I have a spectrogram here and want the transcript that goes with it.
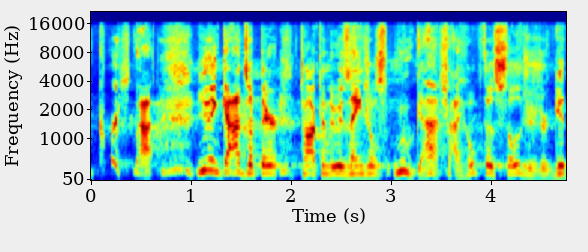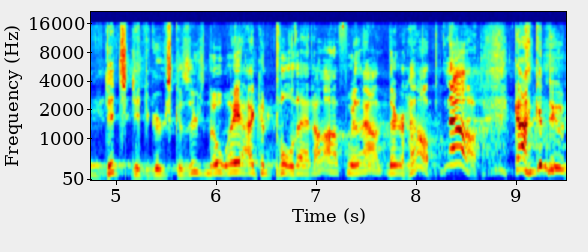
Of course not. You think God's up there talking to his angels? Ooh, gosh, I hope those soldiers are good ditch diggers because there's no way I could pull that off without their help. No, God can do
